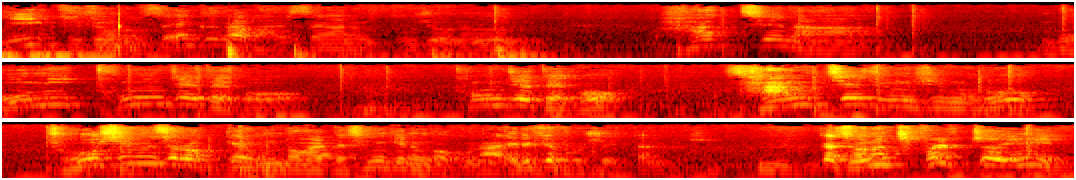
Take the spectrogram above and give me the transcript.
이 구조는, 생크가 발생하는 구조는 하체나 몸이 통제되고, 통제되고 상체 중심으로 조심스럽게 운동할 때 생기는 거구나. 이렇게 볼 수 있다는 거죠. 그러니까 저는 철저히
